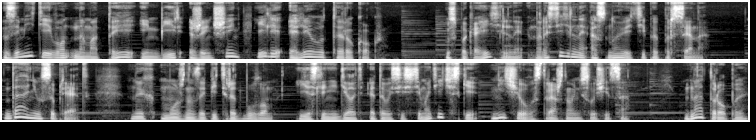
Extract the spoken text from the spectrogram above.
замените его на мате, имбирь, женьшень или элеотерокок. Успокоительные на растительной основе типа персена. Да, они усыпляют, но их можно запить редбулом. Если не делать этого систематически, ничего страшного не случится. Натропы,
